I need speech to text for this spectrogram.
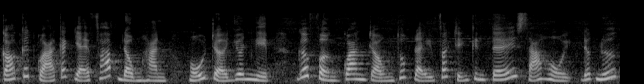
có kết quả các giải pháp đồng hành, hỗ trợ doanh nghiệp, góp phần quan trọng thúc đẩy phát triển kinh tế, xã hội, đất nước.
